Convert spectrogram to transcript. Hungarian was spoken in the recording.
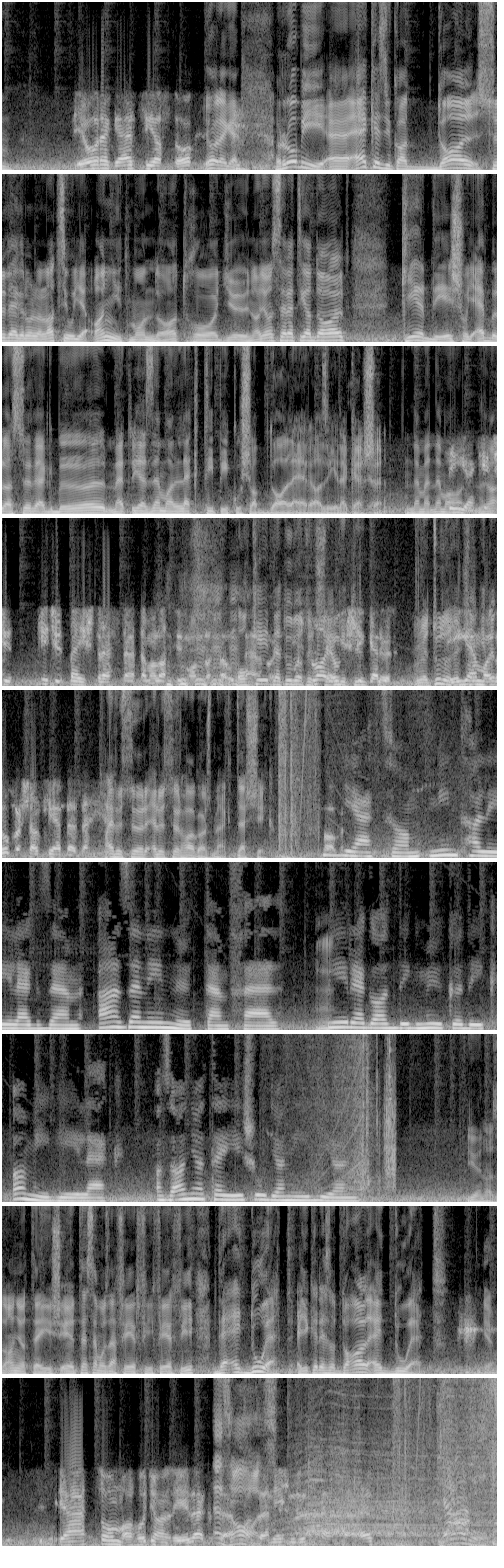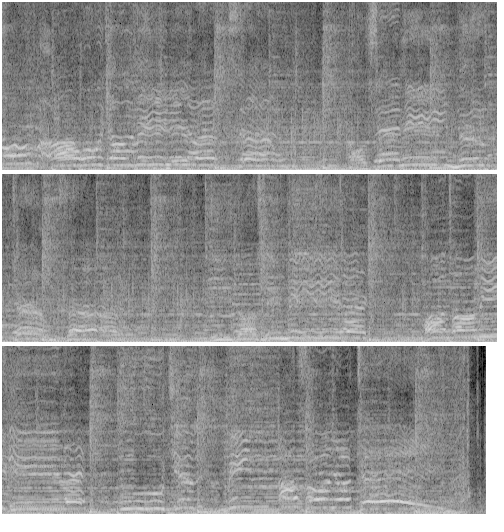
Jó reggelt, sziasztok! Jó reggelt! Robi, eh, elkezdjük a dal szövegről. A Laci ugye annyit mondott, hogy ő nagyon szereti a dalt. Kérdés, hogy ebből a szövegből, mert ugye ez nem a legtipikusabb dal erre az énekesre. Nem, nem a, Igen, na- kicsit, kicsit be is stresszeltem a Laci mondata Oké, de tudod, hogy segítünk. sikerült. Tudod, hogy Igen, majd segítünk. okosan kérdezek. Először, először hallgass meg, tessék. Úgy játszom, mintha lélegzem, ázenén nőttem fel. Méreg addig működik, amíg élek. Az anyatej is ugyanígy jön. Jön az anya, te is. Én Teszem hozzá férfi, férfi, de egy duett. Egyébként ez a dal egy duett. Igen. Játszom, ahogyan lélegzem. Ez a az. zenén nőttem fel. Ez Játszom,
